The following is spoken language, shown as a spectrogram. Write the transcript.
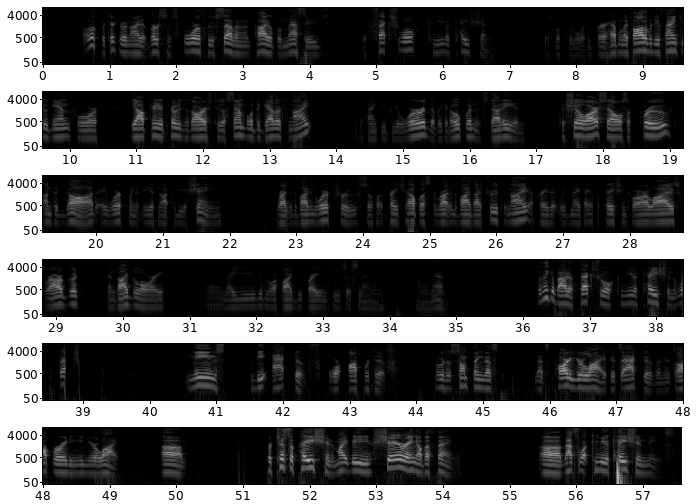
I look particularly tonight at verses 4 through 7 entitled The Message Effectual Communication. Let's look to the Lord in prayer. Heavenly Father, we do thank you again for the opportunity and privilege is ours to assemble together tonight. We thank you for your word that we can open and study and to show ourselves approved unto God, a workman that needeth not to be ashamed, rightly dividing the word of truth. So if I pray you help us to rightly divide thy truth tonight, I pray that we'd make application to our lives for our good and thy glory. And may you be glorified, we pray in Jesus' name. Amen. So think about effectual communication. The word effectual means to be active or operative. In other words, it's something that's that's part of your life. It's active and it's operating in your life. Um, participation. It might be sharing of a thing. Uh, that's what communication means.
